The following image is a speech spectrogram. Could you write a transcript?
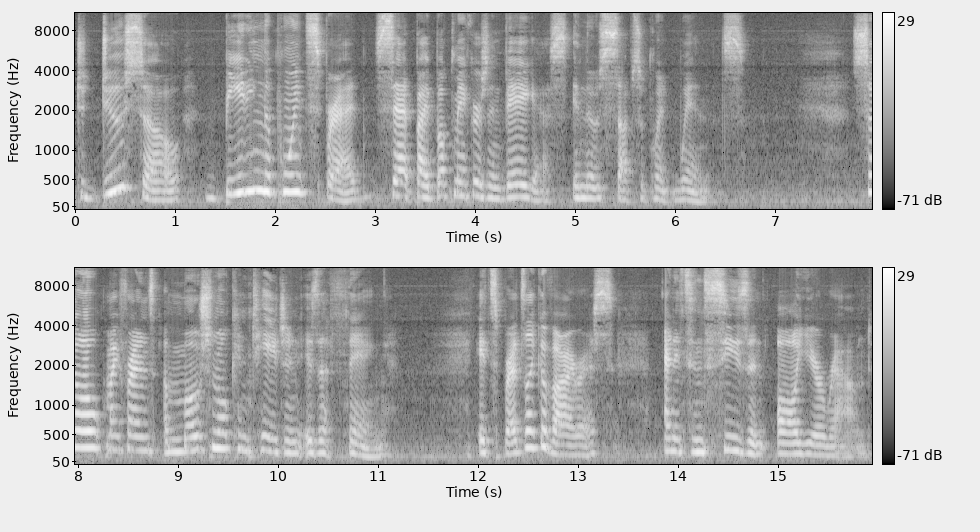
to do so, beating the point spread set by bookmakers in Vegas in those subsequent wins. So, my friends, emotional contagion is a thing. It spreads like a virus, and it's in season all year round.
